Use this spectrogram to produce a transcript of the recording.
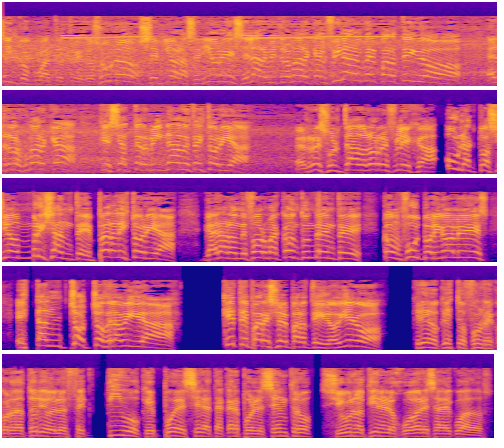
5, 4, 3, 2, 1. Señoras, señores, el árbitro marca el final del partido. El reloj marca que se ha terminado esta historia. El resultado lo refleja. Una actuación brillante para la historia. Ganaron de forma contundente con fútbol y goles. Están chochos de la vida. ¿Qué te pareció el partido, Diego? Creo que esto fue un recordatorio de lo efectivo que puede ser atacar por el centro si uno tiene los jugadores adecuados.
